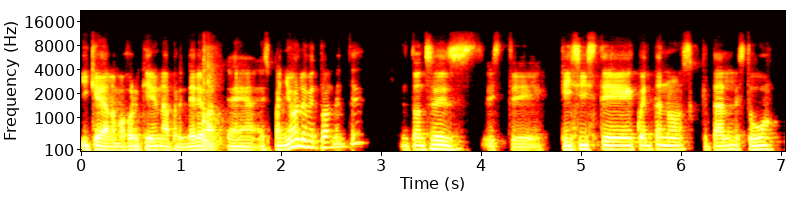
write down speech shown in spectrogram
y que a lo mejor quieren aprender eh, español eventualmente. Entonces, este, ¿qué hiciste? Cuéntanos qué tal estuvo.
